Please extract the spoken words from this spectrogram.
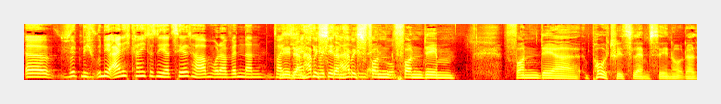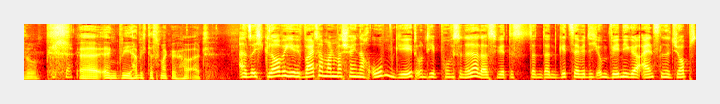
Äh, würde mich, nee, eigentlich kann ich das nicht erzählt haben oder wenn, dann ich nee, die dann habe ich dann habe ich von von dem von der Poetry Slam Szene oder so. Äh, irgendwie habe ich das mal gehört. Also ich glaube, je weiter man wahrscheinlich nach oben geht und je professioneller das wird, das, dann, dann geht es ja wirklich um wenige einzelne Jobs.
